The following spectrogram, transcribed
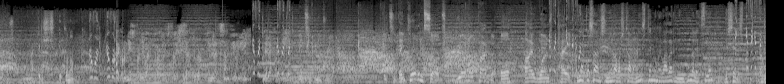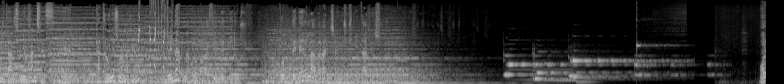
sumergidos en una crisis económica. La economía española ha entrado en esta legislatura en la Champions League de la economía. It's of Madrid. It's of, they call themselves Yo no pago or I won't pay. Una cosa al señor Abascal, a mí usted no me va a dar ninguna lección de ser español. Pregunta al señor Sánchez. eh, ¿Cataluña es una nación? frenar la propagación del virus, contener la avalancha en los hospitales.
